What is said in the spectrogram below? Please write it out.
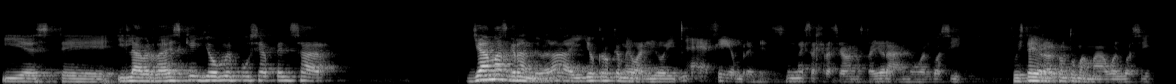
Y este, y la verdad es que yo me puse a pensar, ya más grande, ¿verdad? Ahí yo creo que me valió y, "Eh, sí, hombre, es una exageración, está llorando o algo así. Fuiste a llorar con tu mamá o algo así.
